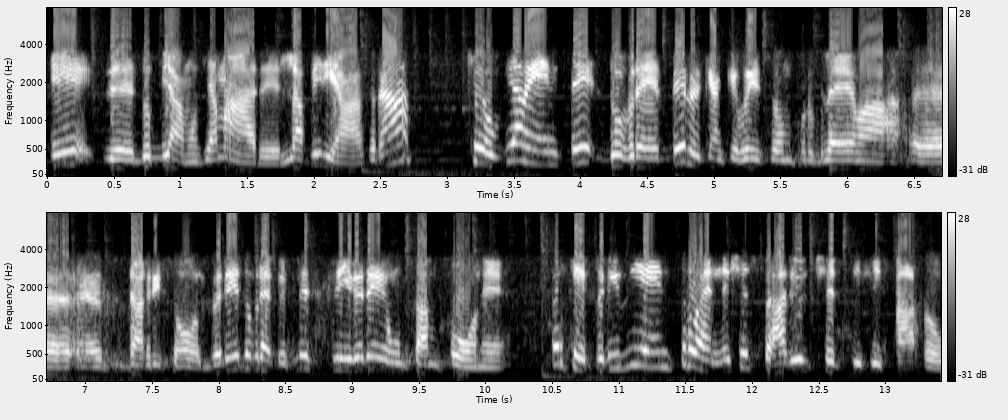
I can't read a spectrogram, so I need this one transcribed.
e eh, dobbiamo chiamare la pediatra che ovviamente dovrebbe, perché anche questo è un problema eh, da risolvere, dovrebbe prescrivere un tampone, perché per il rientro è necessario il certificato.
